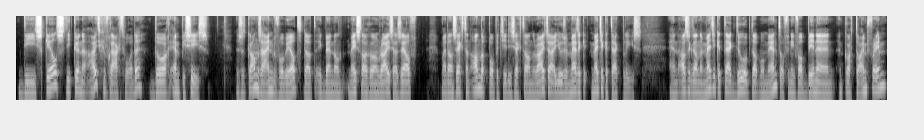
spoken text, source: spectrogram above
die skills die kunnen uitgevraagd worden door NPC's. Dus het kan zijn bijvoorbeeld dat ik ben dan meestal gewoon Ryza zelf, maar dan zegt een ander poppetje, die zegt dan Ryza, use a magic, magic attack please. En als ik dan een magic attack doe op dat moment, of in ieder geval binnen een, een kort timeframe,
